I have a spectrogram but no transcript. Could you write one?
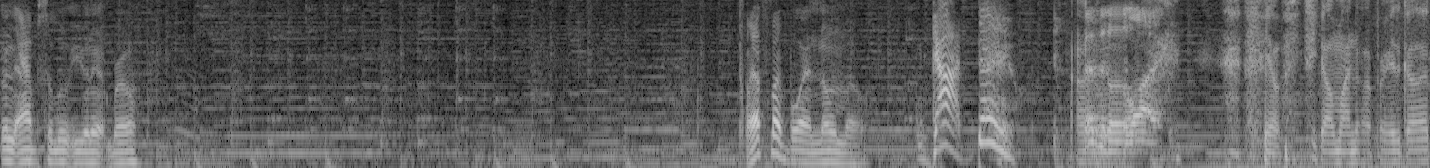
An absolute unit, bro. That's my boy Unown though. God damn! That did a um, lot. Yo, y'all mind if I praise God?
